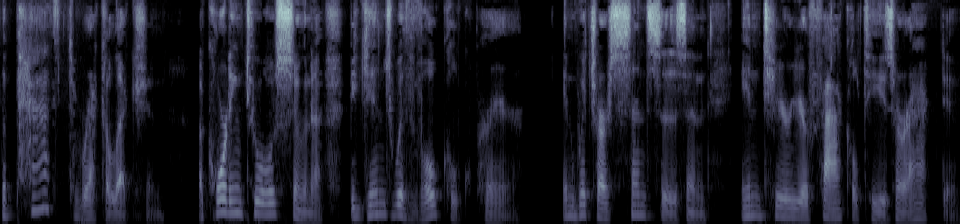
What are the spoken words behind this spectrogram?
The path to recollection, according to Osuna, begins with vocal prayer, in which our senses and interior faculties are active.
